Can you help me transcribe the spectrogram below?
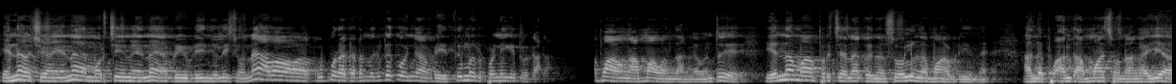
என்ன விஷயம்? என்ன முறைச்சின்னு என்ன? அப்படி இப்படின்னு சொல்லி சொன்னேன். அவன் குப்புற கிடந்துக்கிட்டு கொஞ்சம் அப்படி திமிர் பண்ணிக்கிட்டு இருக்கான். அப்போ அவங்க அம்மா வந்தாங்க. வந்துட்டு என்னம்மா பிரச்சனை? கொஞ்சம் சொல்லுங்கம்மா அப்படின்னு. அந்த அந்த அம்மா சொன்னாங்க ஐயா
